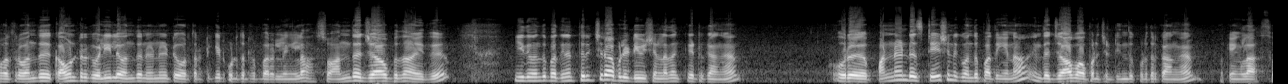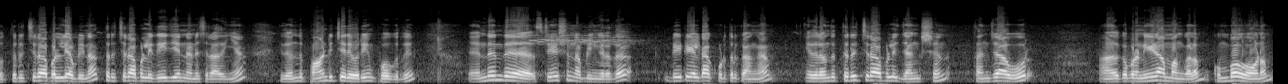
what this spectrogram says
ஒருத்தர் வந்து கவுண்டருக்கு வெளியில் வந்து நின்றுட்டு ஒருத்தர் டிக்கெட் கொடுத்துட்ருப்பாரு இல்லைங்களா? ஸோ அந்த ஜாப் தான் இது. இது வந்து பார்த்திங்கன்னா திருச்சிராப்பள்ளி டிவிஷனில் தான் கேட்டிருக்காங்க. ஒரு பன்னெண்டு ஸ்டேஷனுக்கு வந்து பார்த்தீங்கன்னா இந்த ஜாப் ஆப்பர்ச்சுனிட்டி வந்து கொடுத்துருக்காங்க. ஓகேங்களா? ஸோ திருச்சிராப்பள்ளி அப்படின்னா திருச்சிராப்பள்ளி ரீஜியன் நினச்சிடாதீங்க. இது வந்து பாண்டிச்சேரி வரையும் போகுது. எந்தெந்த ஸ்டேஷன் அப்படிங்கிறத டீட்டெயில்டாக கொடுத்துருக்காங்க. இதில் வந்து திருச்சிராப்பள்ளி ஜங்ஷன் தஞ்சாவூர் அதுக்கப்புறம் நீடாமங்கலம் கும்பகோணம்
